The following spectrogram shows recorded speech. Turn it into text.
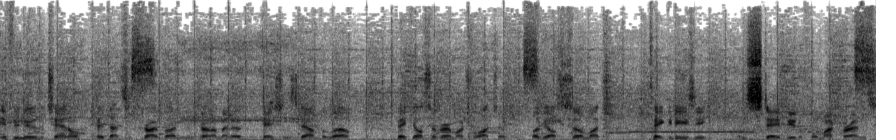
If you're new to the channel, hit that subscribe button and turn on my notifications down below. Thank you all so very much for watching. Love you all so much. Take it easy and stay beautiful, my friends.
